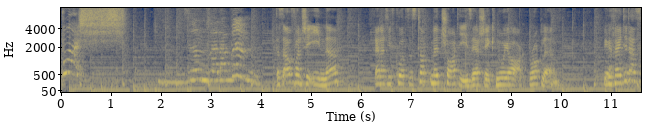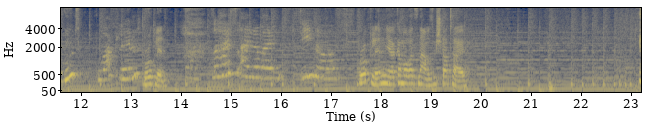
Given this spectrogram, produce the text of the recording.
Busch. Simsalabim. Das ist auch von Shein, ne? Relativ kurzes Top mit Shorty. Sehr schick. New York, Brooklyn. Wie gefällt dir das? Gut? Brooklyn. Brooklyn. So heißt einer bei Dinos. Brooklyn, ja, kann man auch als Name. Das ist ein Stadtteil.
